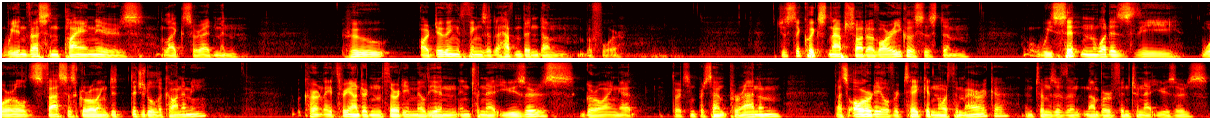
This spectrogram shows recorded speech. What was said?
We invest in pioneers like Sir Edmund who are doing things that haven't been done before. Just a quick snapshot of our ecosystem. We sit in what is the world's fastest growing di digital economy. Currently 330 million internet users, growing at 13% per annum. That's already overtaken North America in terms of the number of internet users.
